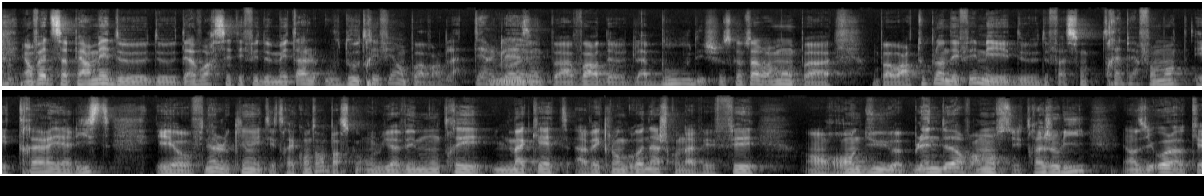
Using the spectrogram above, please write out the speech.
Et en fait, ça permet d'avoir de, d'avoir cet effet de métal ou d'autres effets. On peut avoir de la terre glaise, on peut avoir de, la boue, des choses comme ça. Vraiment, on peut, on peut avoir tout plein d'effets, mais de, façon très performante et très réaliste. Et au final, le client était très content parce qu'on lui avait montré une maquette avec l'engrenage qu'on avait fait en rendu euh, Blender, vraiment c'était très joli. Et on se dit, oh là, ok,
